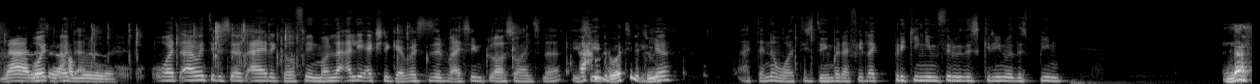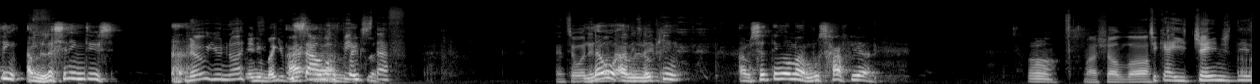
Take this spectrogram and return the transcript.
Nah, what, listen, what, what I wanted to say was I had a girlfriend. Mullah Ali actually gave us this advice in class once. No? He Ahmed, what did he do? "Look here, I don't know what he's doing, but I feel like pricking him through the screen with this pin. Nothing. I'm listening to you. No, you're not. And you make You're sound on popping stuff. And so what did No, I'm Ali say, man? looking. I'm sitting on my mushaf here. Oh. MashaAllah. Check how he changed this.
